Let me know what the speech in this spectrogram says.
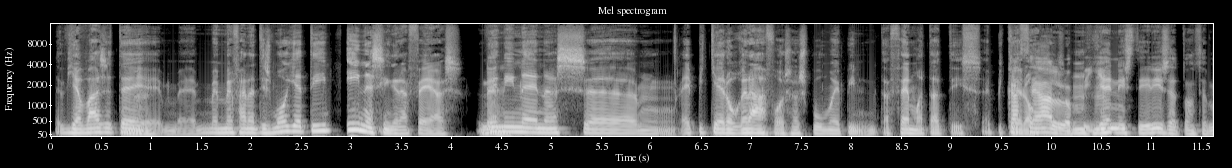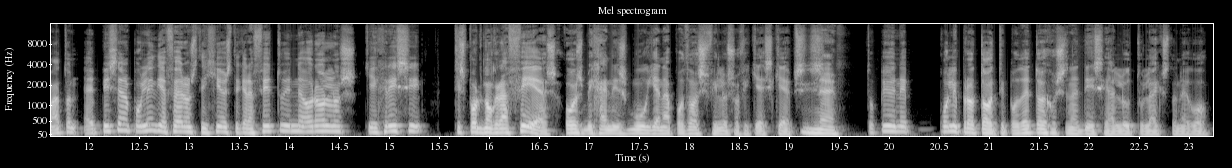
διαβάζεται Ναι. με, με, με φανατισμό γιατί είναι συγγραφέας. Ναι. Δεν είναι ένας ε, επικαιρογράφος ας πούμε επί τα θέματα της επικαιρότητας. Κάθε άλλο Μμμ. πηγαίνει στη ρίζα των θεμάτων. Επίσης ένα πολύ ενδιαφέρον στοιχείο στη γραφή του είναι ο ρόλος και η χρήση της πορνογραφίας ως μηχανισμού για να αποδώσει φιλοσοφικές σκέψεις. Ναι. Το οποίο είναι πολύ πρωτότυπο, δεν το έχω συναντήσει αλλού τουλάχιστον εγώ.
